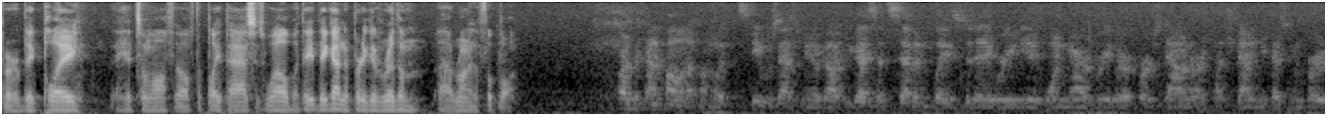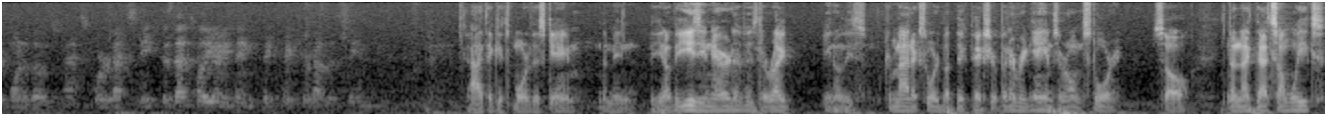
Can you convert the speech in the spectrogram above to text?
for a big play. They hit some off the off the play pass as well, but they, they got in a pretty good rhythm uh, running the football. Arthur, kind of following up on what Steve was asking you about, you guys had seven plays today where you needed one yard for either a first down or a touchdown, you guys converted one of those Matt's quarterback sneak. Does that tell you anything big picture about this team? I think it's more this game. I mean, you know, the easy narrative is to write, you know, these dramatic stories about big picture, but every game's their own story. So it's been like that some weeks.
